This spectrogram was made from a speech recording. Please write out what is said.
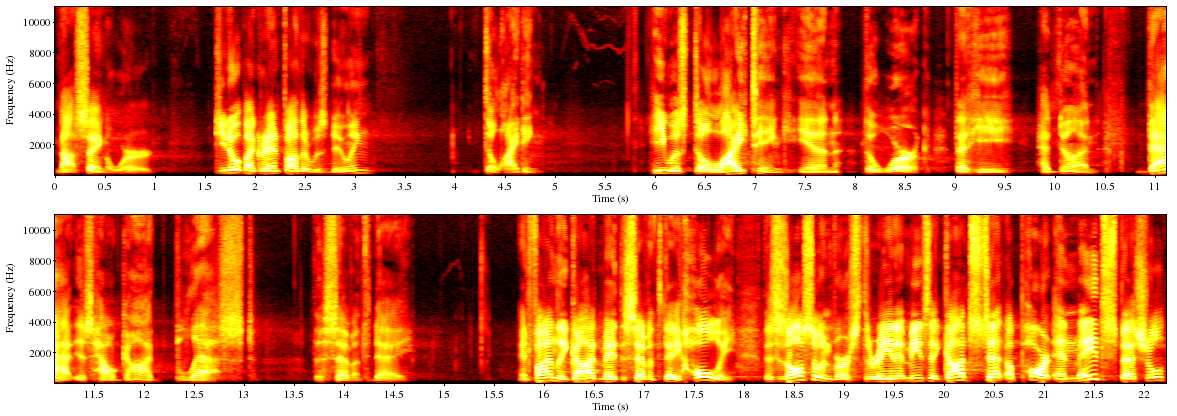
not saying a word. Do you know what my grandfather was doing? Delighting. He was delighting in the work that he had done. That is how God blessed the seventh day. And finally, God made the seventh day holy. This is also in verse 3, and it means that God set apart and made special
